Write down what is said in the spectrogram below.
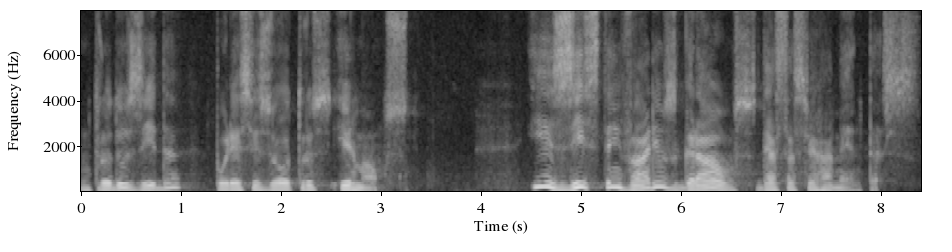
introduzida por esses outros irmãos. E existem vários graus dessas ferramentas.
